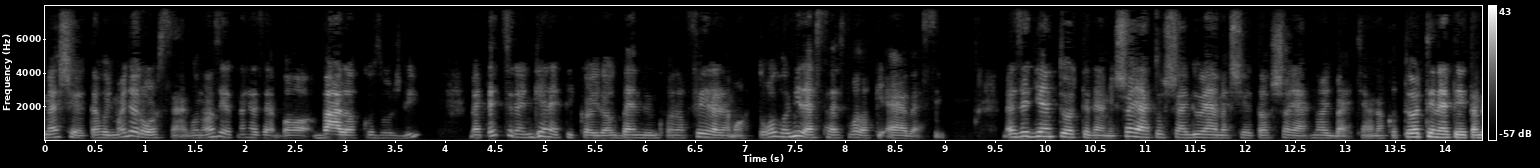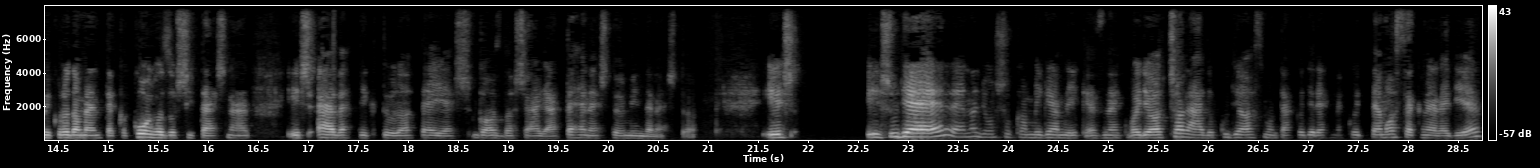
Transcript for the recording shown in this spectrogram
mesélte, hogy Magyarországon azért nehezebb a vállalkozósdi, mert egyszerűen genetikailag bennünk van a félelem attól, hogy mi lesz, ha ezt valaki elveszi. Ez egy ilyen történelmi sajátosság, ő elmesélte a saját nagybátyjának a történetét, amikor oda mentek a kolhozosításnál, és elvették tőle a teljes gazdaságát, tehenestől, mindenestől. És és ugye erre nagyon sokan még emlékeznek, vagy a családok ugye azt mondták a gyereknek, hogy te maszek ne legyél,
